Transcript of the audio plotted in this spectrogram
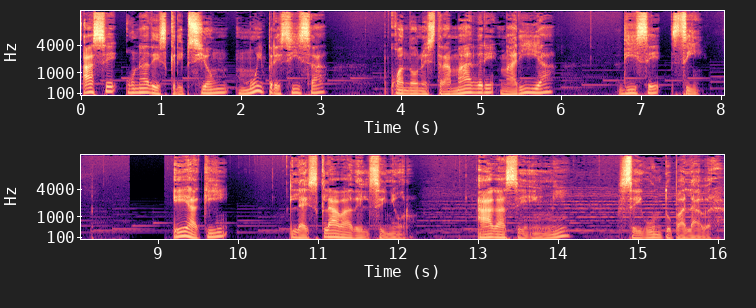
hace una descripción muy precisa cuando nuestra Madre María dice sí. He aquí la esclava del Señor, hágase en mí según tu palabra.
